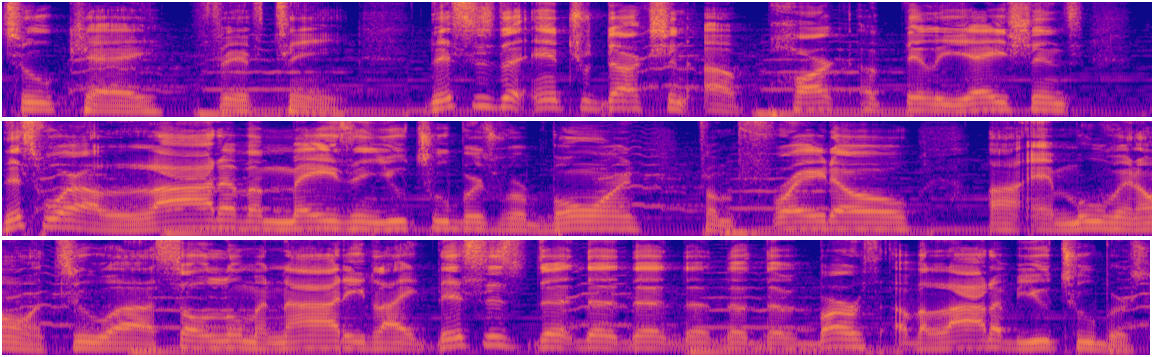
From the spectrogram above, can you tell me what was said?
2K15. This is the introduction of park affiliations. This where a lot of amazing YouTubers were born from Fredo uh, and moving on to uh, Soul Illuminati. Like this is the the, the the the the birth of a lot of YouTubers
